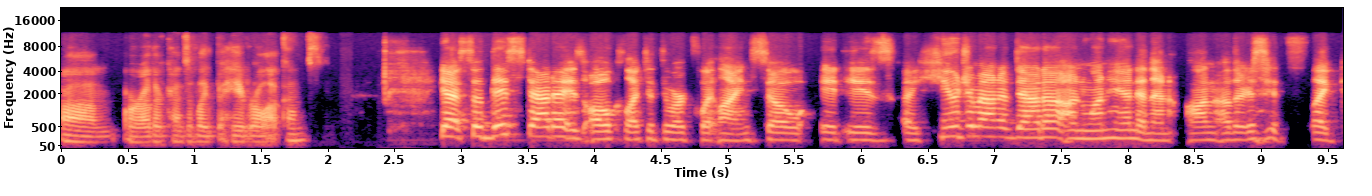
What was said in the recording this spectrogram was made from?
um, or other kinds of like behavioral outcomes? Yeah, so this data is all collected through our Quitline. So it is a huge amount of data on one hand, and then on others, it's like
